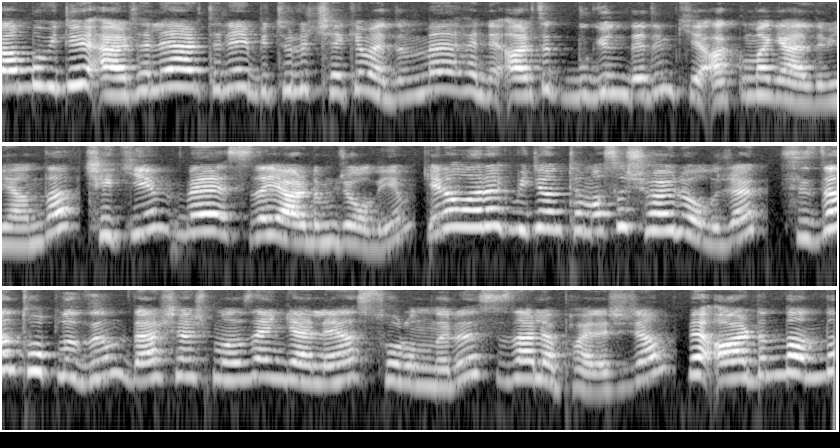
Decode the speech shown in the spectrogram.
ben bu videoyu erteleye erteleye bir türlü çekemedim ve hani artık bugün dedim ki aklıma geldi bir anda. Çekeyim ve size yardımcı olayım. Genel olarak videonun teması şöyle olacak. Sizden topladığım ders çalışmanızı engelleyen sorunları sizlerle paylaşacağım ve ardından da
